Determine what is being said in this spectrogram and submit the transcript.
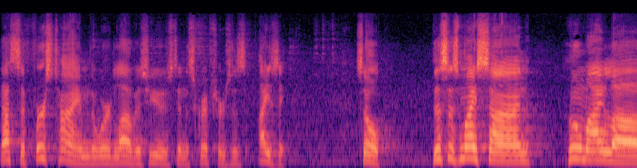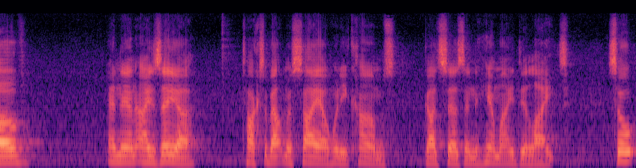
that's the first time the word love is used in the scriptures is Isaac. So this is my son whom I love. And then Isaiah talks about Messiah when he comes. God says, In him I delight. So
